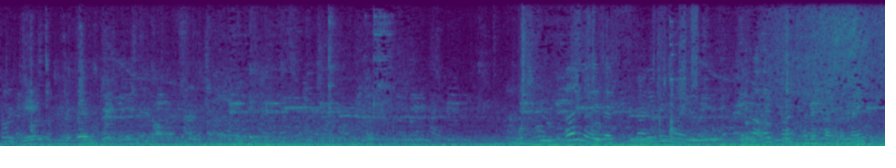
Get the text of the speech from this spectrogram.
I like it's not even like, it's not like burnt, but it's like a nice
